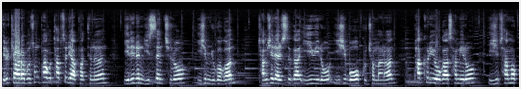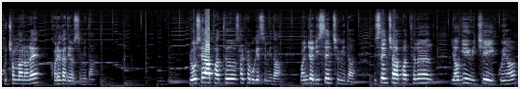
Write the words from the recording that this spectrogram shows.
이렇게 알아본 송파구 탑3 아파트는 1위는 리센츠로 26억 원, 잠실 엘스가 2위로 25억 9천만 원, 파크리오가 3위로 23억 9천만 원에 거래가 되었습니다. 요세 아파트 살펴보겠습니다. 먼저 리센츠입니다. 리센츠 아파트는 여기에 위치해 있고요.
